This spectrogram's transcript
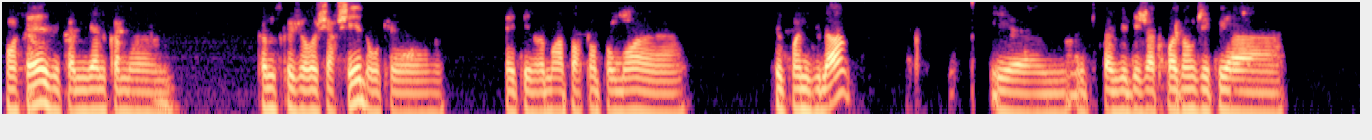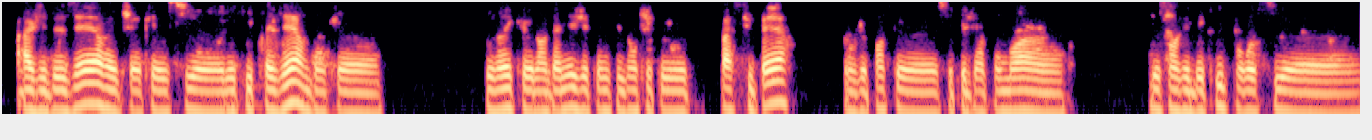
française et familiale comme comme ce que je recherchais. Donc, euh, ça a été vraiment important pour moi euh, ce point de vue-là. Et, euh, et puis, ça faisait déjà trois ans que j'étais à, à G2R et que j'avais fait aussi euh, l'équipe réserve. Donc, euh, c'est vrai que l'an dernier, j'ai fait une saison qui était pas super. Donc, je pense que c'était bien pour moi euh, de changer d'équipe pour aussi euh,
